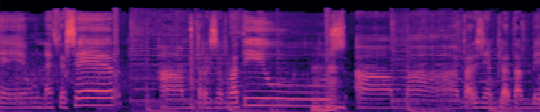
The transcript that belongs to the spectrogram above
eh, un necessaire amb preservatius, amb, eh, per exemple, també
